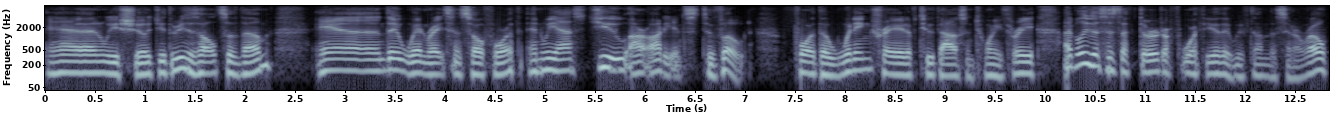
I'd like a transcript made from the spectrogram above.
and we showed you the results of them and the win rates and so forth. And we asked you, our audience, to vote for the winning trade of 2023. I believe this is the third or fourth year that we've done this in a row.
